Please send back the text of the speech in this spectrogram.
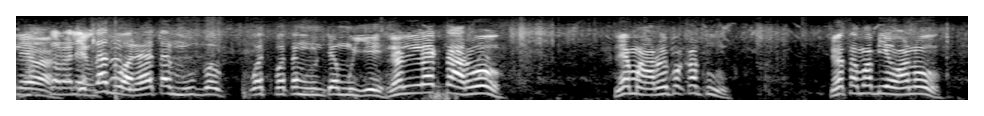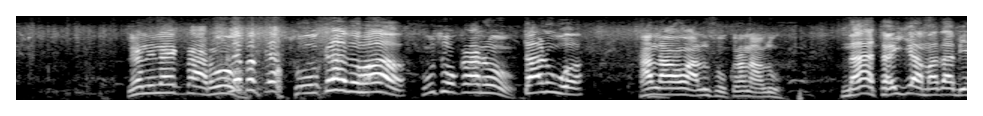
લે. તાર. લે લે તારો. લે મારો પકડ તું. લે તમા બેવાનો. લે લીલા એક તારો. છોકરા નો હા. હું છોકરાનો? તારું હો. આવો આલુ છોકરાને આલુ ના થઈ ગયા માતા બે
